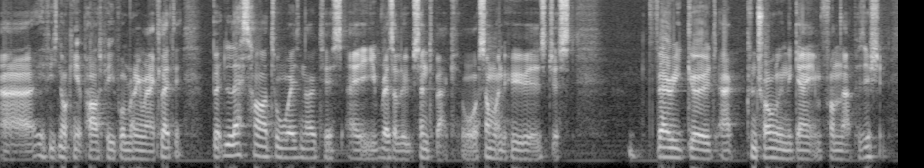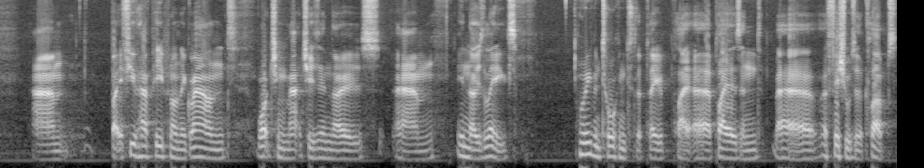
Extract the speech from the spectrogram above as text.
uh, if he's knocking it past people and running around collecting, but less hard to always notice a resolute centre back or someone who is just very good at controlling the game from that position. Um, but if you have people on the ground watching matches in those um, in those leagues, or even talking to the play, play, uh, players and uh, officials at the clubs,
